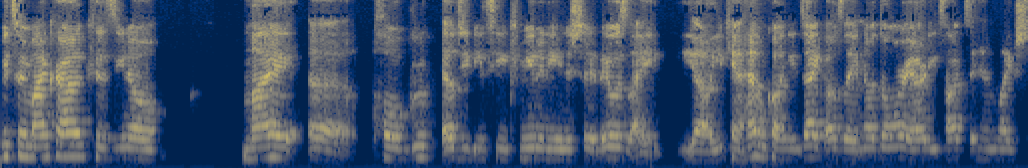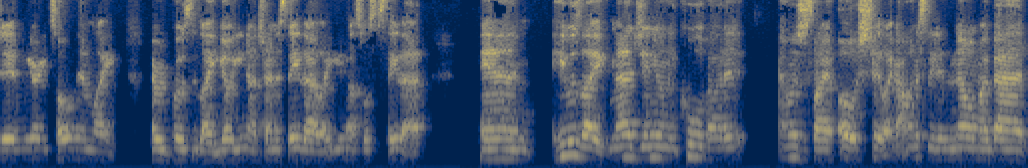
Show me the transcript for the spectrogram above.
between my crowd because you know my uh whole group LGBT community and shit, they was like, yo, you can't have him calling you dyke. I was like, no, don't worry, I already talked to him like shit. We already told him like I reposted like, yo, you're not trying to say that. Like, you're not supposed to say that. And he was like mad genuinely cool about it. I was just like, oh shit, like I honestly didn't know, my bad.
